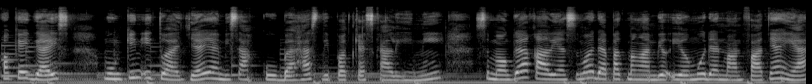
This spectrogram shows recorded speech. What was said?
Oke okay guys, mungkin itu aja yang bisa aku bahas di podcast kali ini. Semoga kalian semua dapat mengambil ilmu dan manfaatnya ya.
